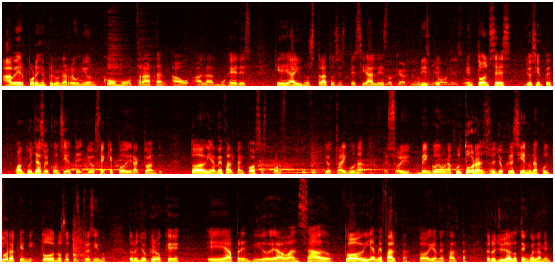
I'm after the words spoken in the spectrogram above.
a ver, por ejemplo, en una reunión cómo tratan a, las mujeres, que hay unos tratos especiales. Entonces, yo siempre, cuando ya soy consciente, yo sé que puedo ir actuando. Todavía me faltan cosas, por, yo traigo una, pues soy, vengo de una cultura, yo crecí en una cultura que todos nosotros crecimos, pero yo creo que he aprendido, he avanzado, todavía me falta, todavía me falta, pero yo ya lo tengo en la mente.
